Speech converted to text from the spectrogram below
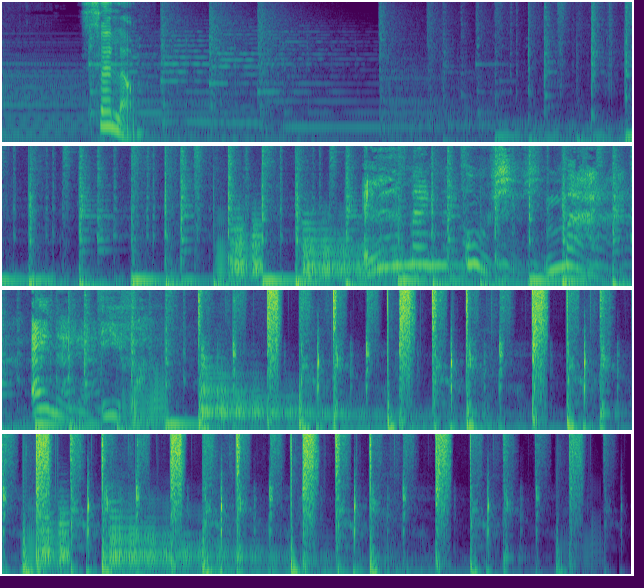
سلام.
